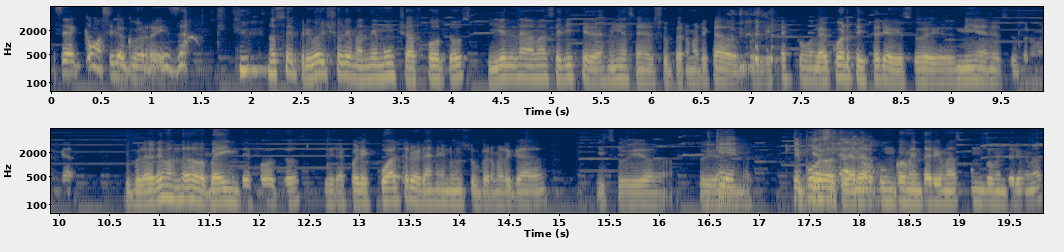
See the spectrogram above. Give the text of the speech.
O sea, ¿cómo se le ocurre eso? No sé, pero igual yo le mandé muchas fotos y él nada más elige las mías en el supermercado, porque ya es como la cuarta historia que sube mía en el supermercado. Tipo, le habré mandado 20 fotos, de las cuales 4 eran en un supermercado y subió, subió. Te puedo Quiero aclarar un comentario más, un comentario más.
